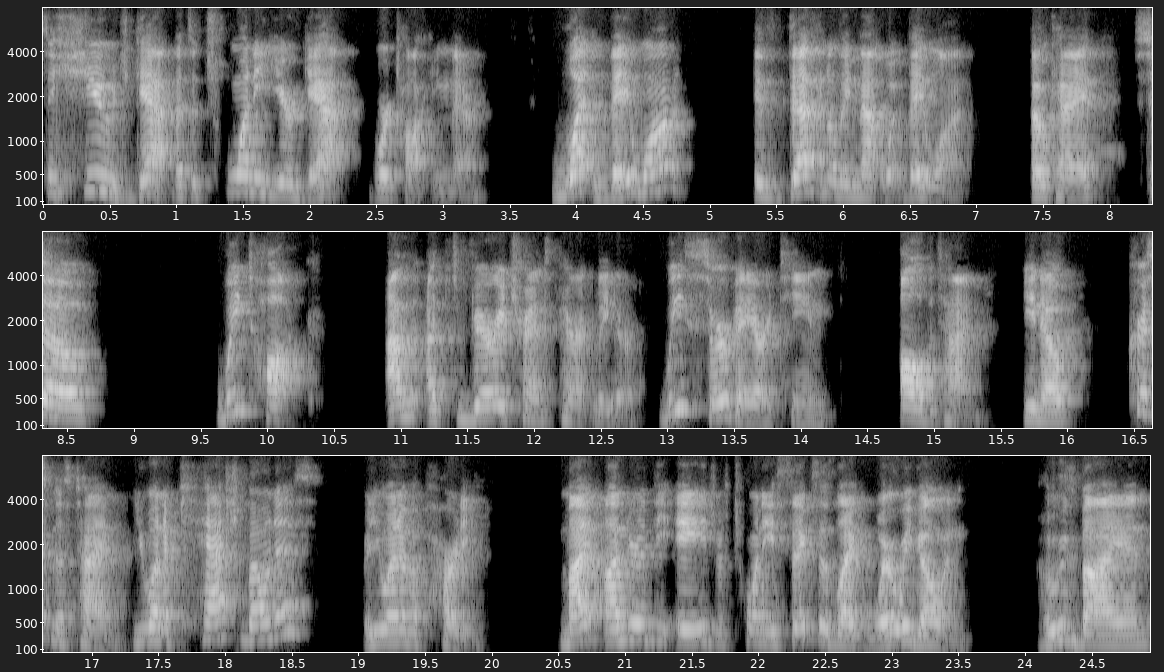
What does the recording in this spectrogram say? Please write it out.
it's a huge gap. That's a 20 year gap we're talking there. What they want is definitely not what they want. Okay. So we talk. I'm a very transparent leader. We survey our team all the time. You know, Christmas time, you want a cash bonus or you want to have a party? My under the age of 26 is like, where are we going? Who's buying?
